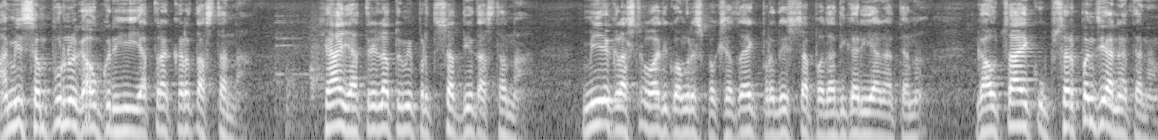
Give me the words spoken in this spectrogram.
आम्ही संपूर्ण गावकरी ही यात्रा करत असताना ह्या यात्रेला तुम्ही प्रतिसाद देत असताना मी एक राष्ट्रवादी काँग्रेस पक्षाचा एक प्रदेशचा पदाधिकारी या नात्यानं गावचा एक उपसरपंच या नात्यानं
